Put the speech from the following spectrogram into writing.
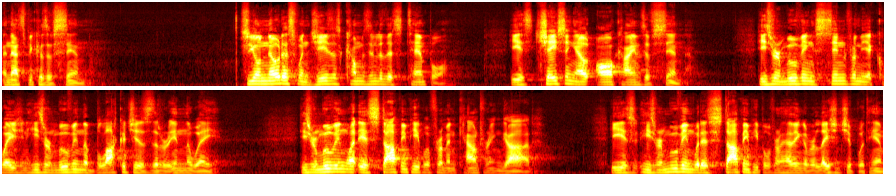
And that's because of sin. So, you'll notice when Jesus comes into this temple, he is chasing out all kinds of sin. He's removing sin from the equation. He's removing the blockages that are in the way. He's removing what is stopping people from encountering God. He is, he's removing what is stopping people from having a relationship with Him.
